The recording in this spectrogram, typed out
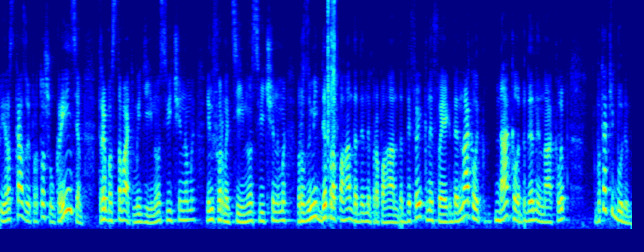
і розказую про те, що українцям треба ставати медійно освіченими, інформаційно освіченими, розуміти, де пропаганда, де не пропаганда, де фейк, не фейк, де наклеп, наклеп, де не наклеп. Бо так і будемо.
